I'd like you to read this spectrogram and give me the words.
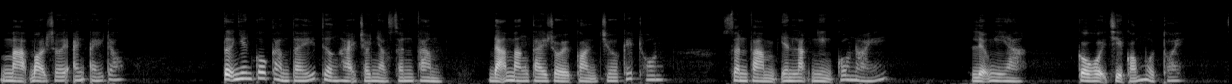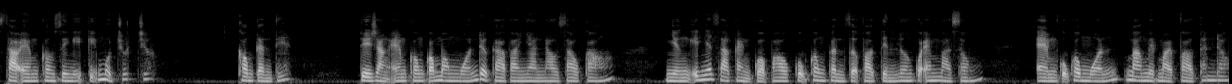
mà bỏ rơi anh ấy đâu. Tự nhiên cô cảm thấy thương hại cho nhạc Xuân Phạm. Đã mang thai rồi còn chưa kết hôn. Xuân Phạm yên lặng nhìn cô nói. Liễu Nghi à, cơ hội chỉ có một thôi. Sao em không suy nghĩ kỹ một chút chứ? Không cần thiết. Tuy rằng em không có mong muốn được cả vào nhà nào giàu có, nhưng ít nhất gia cảnh của Paul cũng không cần dựa vào tiền lương của em mà sống. Em cũng không muốn mang mệt mỏi vào thân đâu.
